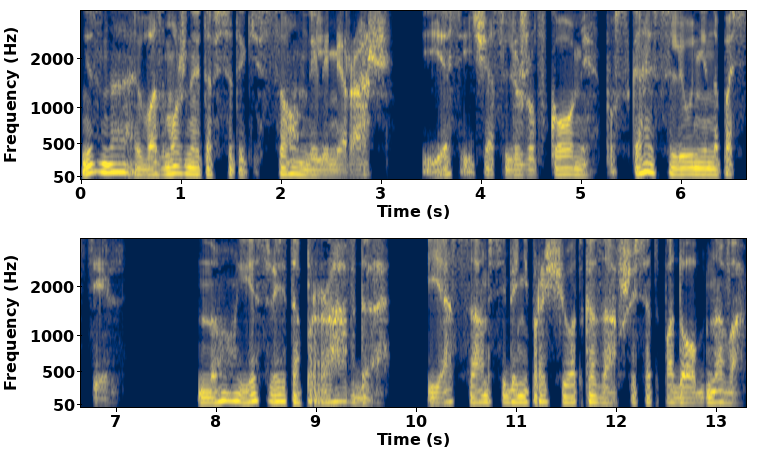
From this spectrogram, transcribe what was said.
Не знаю, возможно, это все-таки сон или мираж. Я сейчас лежу в коме, пуская слюни на постель. Но если это правда, я сам себя не прощу, отказавшись от подобного.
